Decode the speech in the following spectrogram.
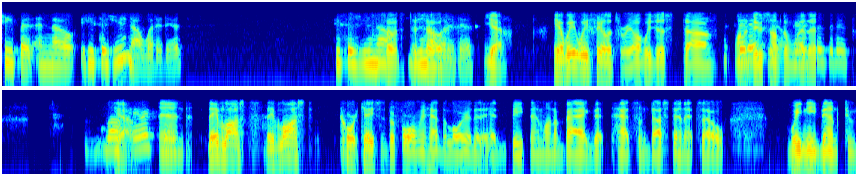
keep it and know. He says you know what it is. He says you know. So it's- you so- know what it is. Yeah. Yeah, we we feel it's real. We just uh want It to do something real. with Erik it. Says it is. Well, yeah. Erik says and they've lost they've lost court cases before. We had the lawyer that had beat them on a bag that had some dust in it. So we need them to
